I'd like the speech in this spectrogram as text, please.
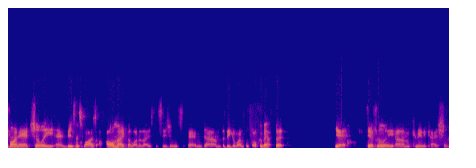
financially and business wise, I'll make a lot of those decisions, and um, the bigger ones we'll talk about. But yeah, definitely um, communication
